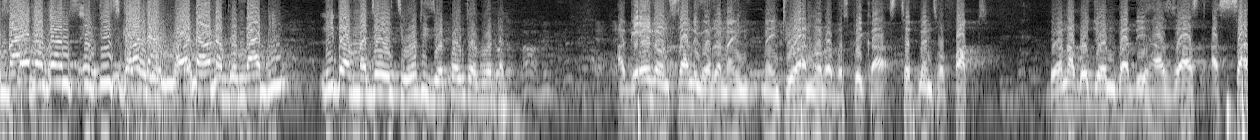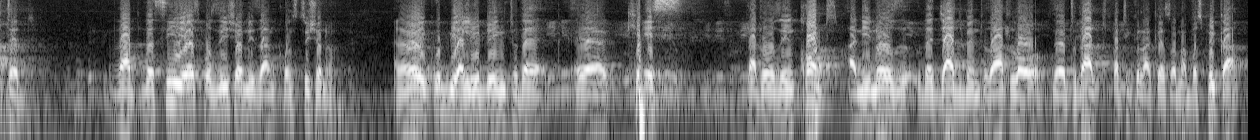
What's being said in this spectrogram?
Bombadi. extravagance in this government. Order, order, Bombadi. Leader of majority, what is your point of order? Again, on standing order nine- 91, Honorable Speaker, statements of fact. The Honorable John Mbadi has just asserted that the CAS position is unconstitutional. And I know he could be alluding to the uh, case that was in court, and he knows the judgment to that law, uh, to that particular case, Honorable Speaker,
